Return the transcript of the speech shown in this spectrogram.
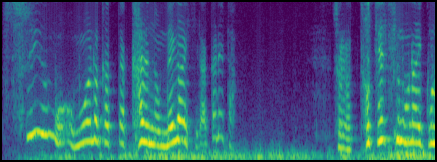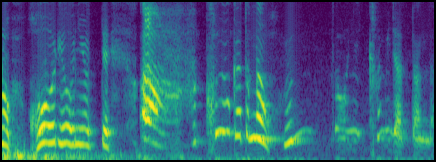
つゆも思わなかった彼の目が開かれた。それはとてつもないこの豊漁によってああこの方が本当に神だったんだ。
